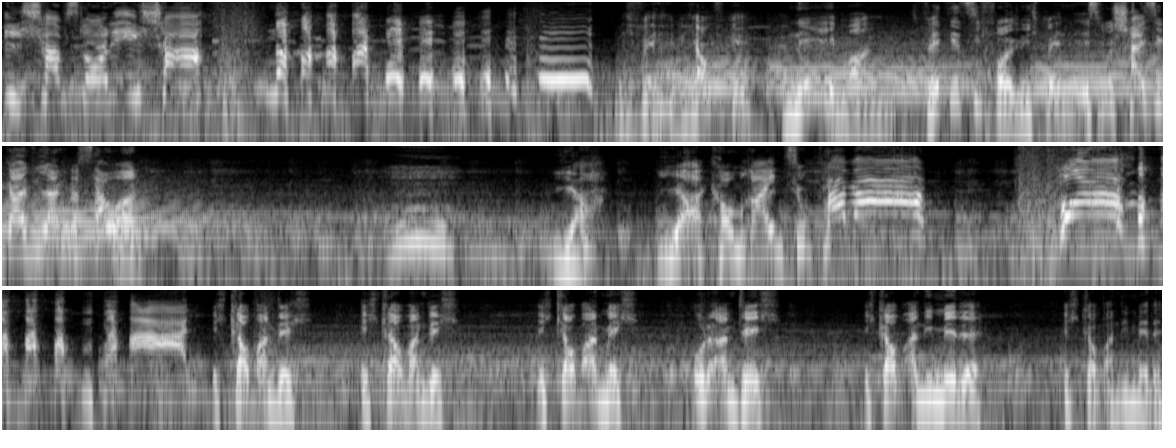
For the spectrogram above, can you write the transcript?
Ich schaff's, Leute. Ich schaff's. Nein. Ich werde hier nicht aufgehen. Nee, Mann. Ich werde jetzt die Folge nicht beenden. Ist mir scheißegal, wie lange das dauert. Ja. Ja, komm rein zu Papa! Oh, Mann! Ich glaube an dich. Ich glaube an dich. Ich glaube an mich. Oder an dich. Ich glaube an die Mitte. Ich glaube an die Mitte.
